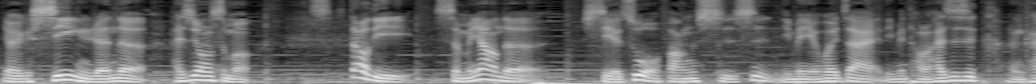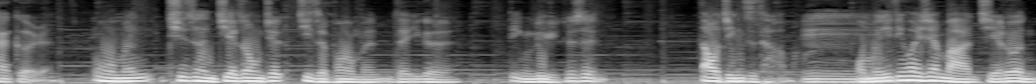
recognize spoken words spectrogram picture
要有一个吸引人的，还是用什么？到底什么样的写作方式是你们也会在里面讨论，还是是很看个人？我们其实很借重就记者朋友们的一个定律，就是倒金字塔嘛。嗯我们一定会先把结论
